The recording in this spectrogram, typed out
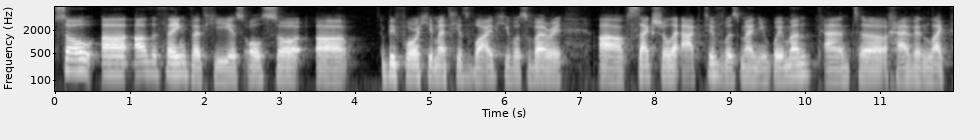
So, uh, other thing that he is also uh, before he met his wife, he was very uh, sexually active with many women and uh, having like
